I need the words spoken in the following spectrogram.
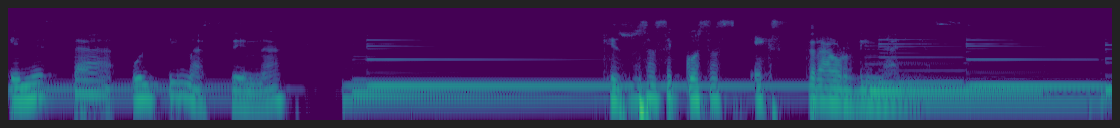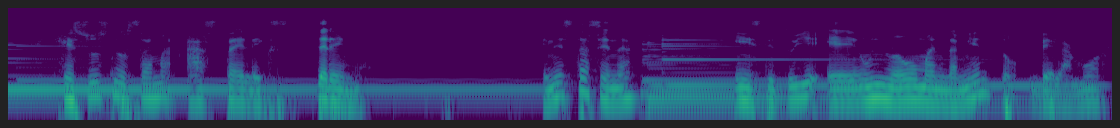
En esta última cena, Jesús hace cosas extraordinarias. Jesús nos ama hasta el extremo. En esta cena instituye eh, un nuevo mandamiento del amor.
